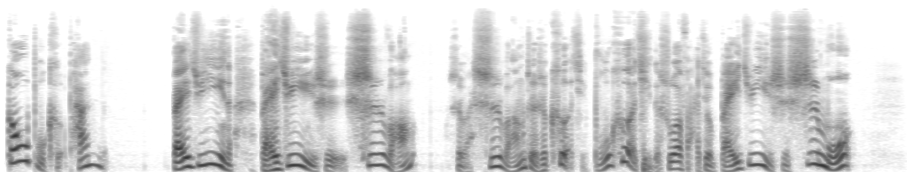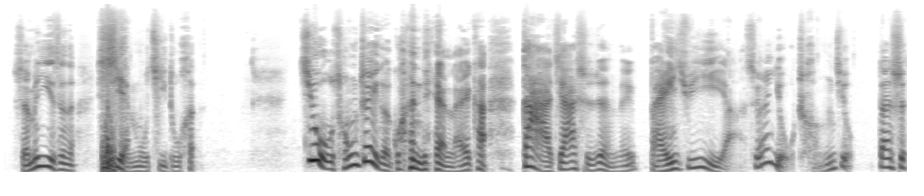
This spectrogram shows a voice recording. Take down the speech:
高不可攀的。白居易呢？白居易是诗王，是吧？诗王这是客气，不客气的说法就白居易是诗魔，什么意思呢？羡慕、嫉妒、恨。就从这个观点来看，大家是认为白居易啊，虽然有成就，但是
